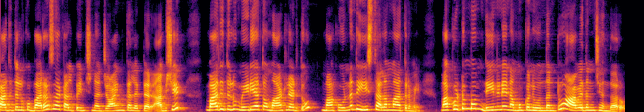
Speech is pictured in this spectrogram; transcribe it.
బాధితులకు భరోసా కల్పించిన జాయింట్ కలెక్టర్ అభిషేక్ బాధితులు మీడియాతో మాట్లాడుతూ మాకు ఉన్నది ఈ స్థలం మాత్రమే. మా కుటుంబం దీనినే నమ్ముకొని ఉందంటూ ఆవేదన చెందారు.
